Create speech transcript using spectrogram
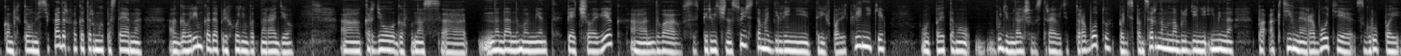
укомплектованности кадров, о которой мы постоянно а, говорим, когда приходим вот на радио. А, кардиологов у нас а, на данный момент 5 человек, а, 2 в первично-сосудистом отделении, 3 в поликлинике – вот поэтому будем дальше выстраивать эту работу по диспансерному наблюдению, именно по активной работе с группой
